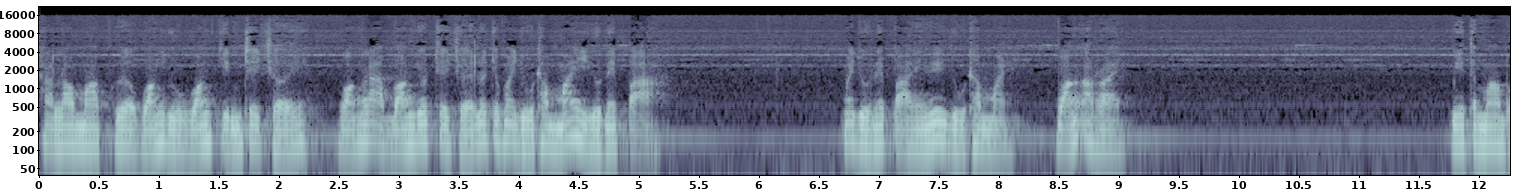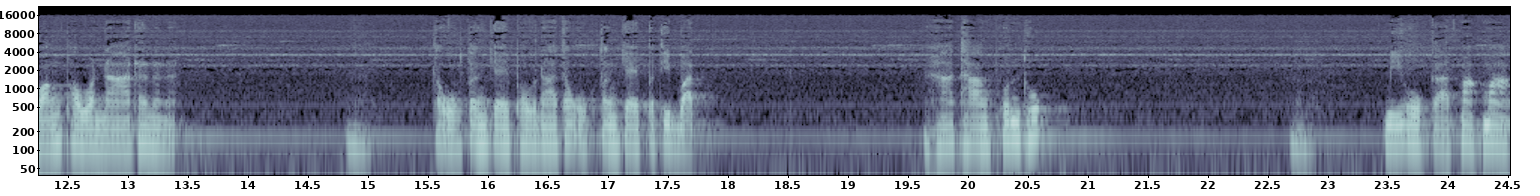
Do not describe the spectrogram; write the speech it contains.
ถ้าเรามาเพื่อหวังอยู่หวังกินเฉยๆหวังลาบหวังยศเฉยๆเราจะมาอยู่ทำไมอยู่ในป่ามาอยู่ในป่าอย่างนี้อยู่ทำไมหวังอะไร มีแต่มาหวังภาวนาเท่านั้นนะต้องอกตั้งใจภาวนาต้องอกตั้งใจปฏิบัติ หาทางพ้นทุกข์มีโอกาสมาก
